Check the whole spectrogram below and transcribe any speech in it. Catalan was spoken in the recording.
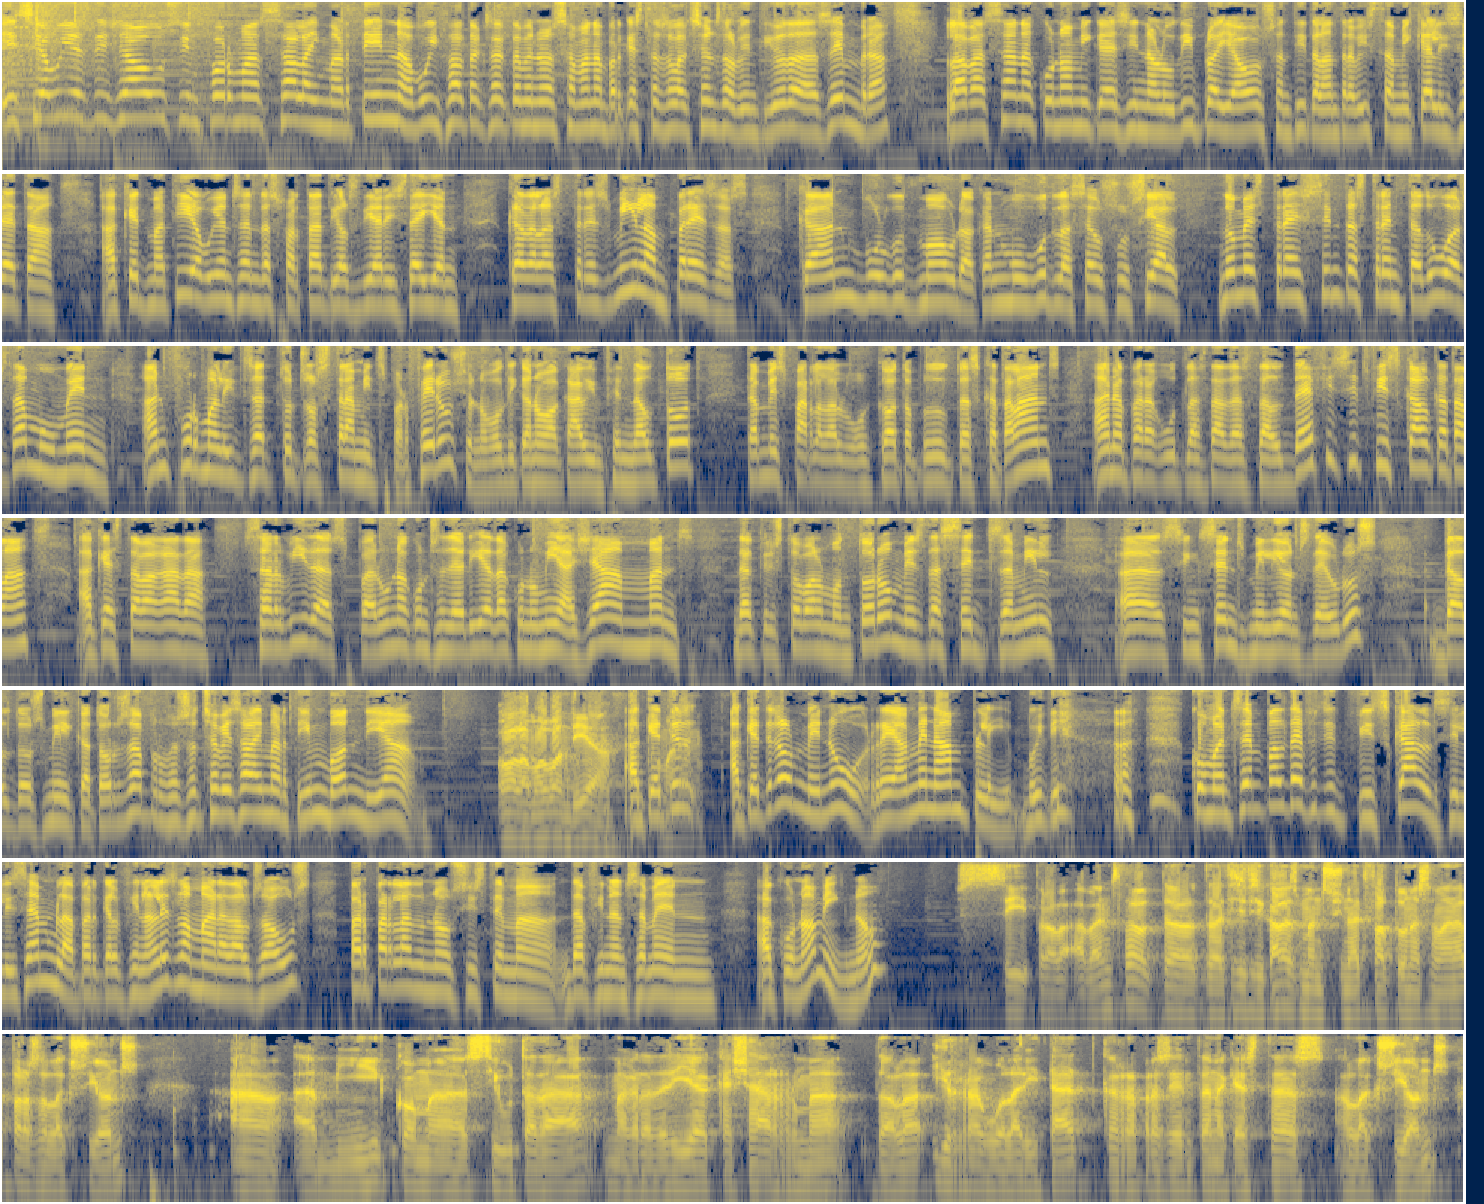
I si avui és dijous, informa Sala i Martín. Avui falta exactament una setmana per aquestes eleccions del 21 de desembre. La vessant econòmica és ineludible, ja ho heu sentit a l'entrevista a Miquel Iseta aquest matí. Avui ens hem despertat i els diaris deien que de les 3.000 empreses que han volgut moure, que han mogut la seu social, només 332 de moment han formalitzat tots els tràmits per fer-ho. Això no vol dir que no ho acabin fent del tot. També es parla del boicot a productes catalans. Han aparegut les dades del dèficit fiscal català, aquesta vegada servides per una conselleria d'Economia ja en mans de Cristóbal Montoro, més de 16.500 milions d'euros del 2014. Professor Xavier Sala i Martín, bon dia. Hola, molt bon dia. Aquest és, aquest és el menú, realment ampli. Vull dir, comencem pel dèficit fiscal, si li sembla, perquè al final és la mare dels ous per parlar d'un nou sistema de finançament econòmic, no? Sí, però abans del de, de dèficit fiscal has mencionat falta una setmana per les eleccions. A, a mi, com a ciutadà, m'agradaria queixar-me de la irregularitat que representen aquestes eleccions,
